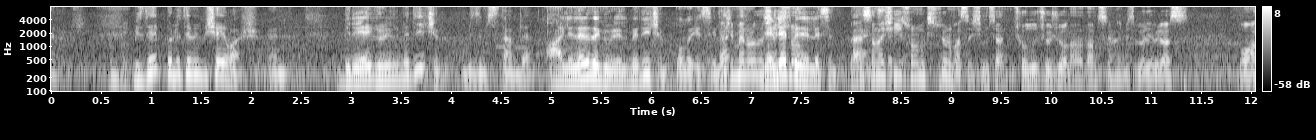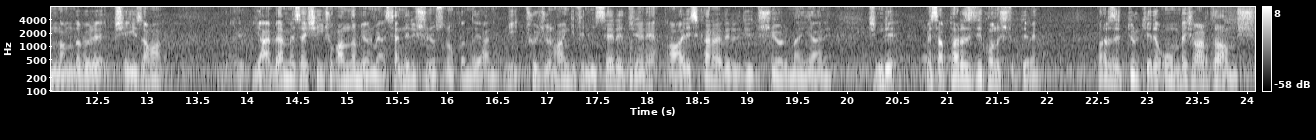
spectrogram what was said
demek. Bizde hep böyle tabii bir şey var. Yani bireye güvenilmediği için bizim sistemde, ailelere de güvenilmediği için dolayısıyla Şimdi ben orada devlet sor- belirlesin. Ben Yani sana istediğini. şeyi sormak istiyorum aslında. Şimdi sen çoluğu çocuğu olan adamsın yani. Biz böyle biraz o anlamda böyle şeyiz ama e, yani ben mesela şeyi çok anlamıyorum. Yani sen ne düşünüyorsun o konuda? Yani bir çocuğun hangi filmi seyredeceğine ailesi karar verir diye düşünüyorum ben. Yani şimdi mesela Parazit'i konuştuk demin. Parazit Türkiye'de 15 artı almış.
